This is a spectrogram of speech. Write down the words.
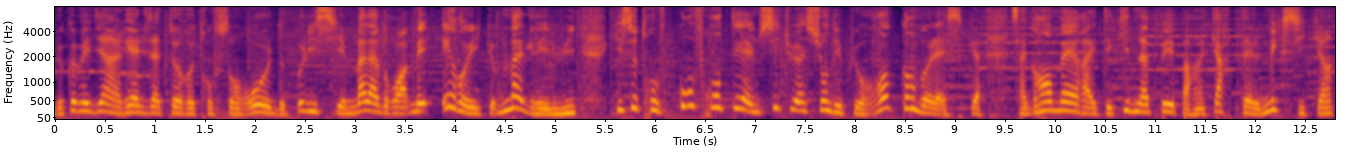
Le comédien et réalisateur retrouve son rôle de policier maladroit mais héroïque malgré lui, qui se trouve confronté à une situation des plus rocambolesques. Sa grand-mère a été kidnappée par un cartel mexicain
